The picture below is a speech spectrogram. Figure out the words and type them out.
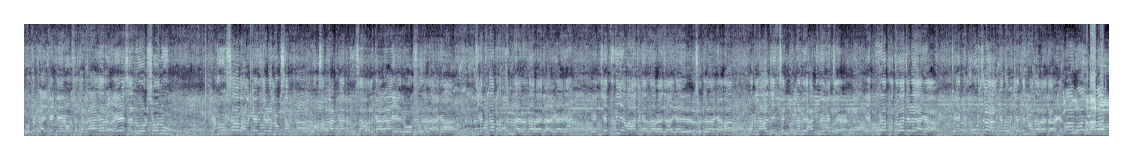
ਦੋ ਤੋਂ ਢਾਈ ਘੰਟੇ ਰੋਡ ਸ਼ੋਅ ਚੱਲਣਾ ਅਗਰ ਇਸ ਰੋਡ ਸ਼ੋਅ ਨੂੰ ਖਡੂਰ ਸਾਹਿਬ ਹਲਕੇ ਦੀ ਜਿਹੜਾ ਲੋਕ ਸਭਾ ਲੋਕ ਸਭਾ ਹਲਕਾ ਖਡੂਰ ਸਾਹਿਬ ਹਲਕਾ ਹੈ ਇਹ ਰੋਡ ਸ਼ੋਅ ਜਿਹੜਾ ਹੈਗਾ ਜਿੱਤ ਦਾ ਪਰਚਮ ਲਹਿਰਾਉਂਦਾ ਹੋਇਆ ਜਾਏਗਾ ਇਹ। ਇਹ ਜਿੱਤ ਦੀ ਆਵਾਜ਼ ਕਰਦਾ ਹੋਇਆ ਜਾਏਗਾ ਇਹ ਰੋਡ ਸ਼ੋਅ ਜਿਹੜਾ ਹੈਗਾ ਵਾ। ਔਰ ਲਾਲਜੀਤ ਸਿੰਘ ਭੁੱਲਰ ਦੇ ਹੱਕ ਦੇ ਵਿੱਚ ਇਹ ਪੂਰਾ ਫਤਵਾ ਜਿਹੜਾ ਹੈਗਾ ਇਹ ਕਪੂਰਥਲਾ ਹਲਕੇ ਤੋਂ ਵੀ ਜਿੱਤ ਜਿਉਂਦਾ ਹੋਇਆ ਜਾਵੇਗਾ। ਕਪੂਰਥਲਾ ਨੂੰ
